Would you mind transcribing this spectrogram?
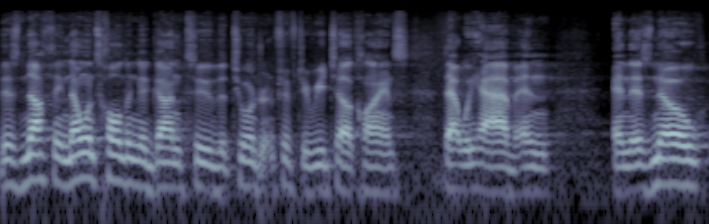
There's nothing, no one's holding a gun to the 250 retail clients that we have, and, and there's no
